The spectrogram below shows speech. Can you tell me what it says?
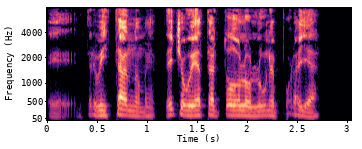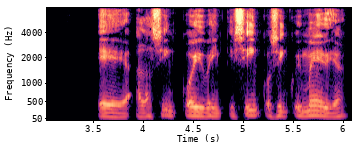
eh, entrevistándome. De hecho, voy a estar todos los lunes por allá a las 5 y 25, 5 y media.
